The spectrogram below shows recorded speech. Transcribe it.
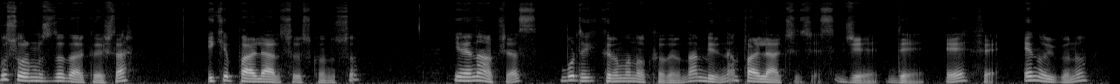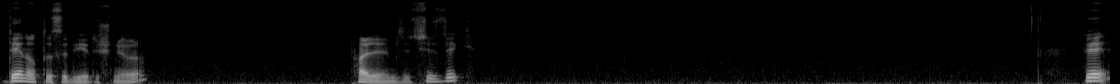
Bu sorumuzda da arkadaşlar iki paralel söz konusu. Yine ne yapacağız? Buradaki kırılma noktalarından birinden paralel çizeceğiz. C, D, E, F. En uygunu D noktası diye düşünüyorum. Paralelimizi çizdik. Ve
